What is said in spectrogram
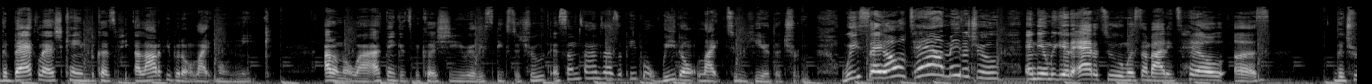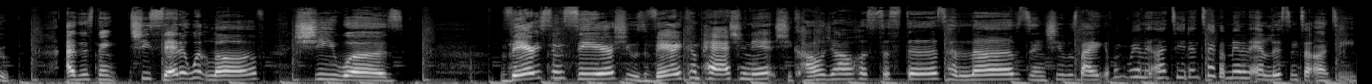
the backlash came because a lot of people don't like Mo'Nique. I don't know why. I think it's because she really speaks the truth. And sometimes as a people, we don't like to hear the truth. We say, "Oh, tell me the truth," and then we get an attitude when somebody tell us the truth. I just think she said it with love. She was very sincere. She was very compassionate. She called y'all her sisters, her loves, and she was like, if I'm really auntie, then take a minute and listen to auntie.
